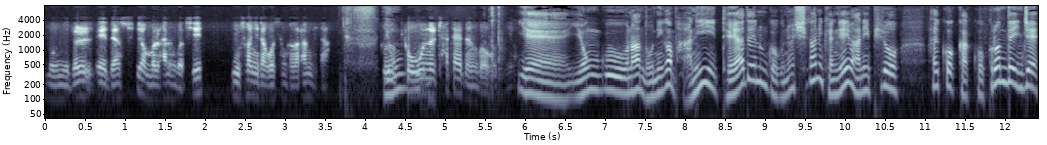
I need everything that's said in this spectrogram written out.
논의를에 대한 수렴을 하는 것이 우선이라고 생각을 합니다. 그 연구- 교훈을 찾아야 되는 거거든요. 예, 연구나 논의가 많이 돼야 되는 거군요. 시간이 굉장히 많이 필요할 것 같고. 그런데 이제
